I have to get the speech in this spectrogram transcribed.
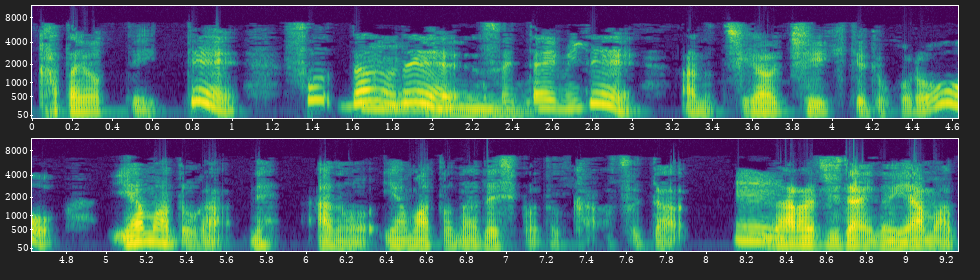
偏っていて、そう、なので、うんそういった意味で、あの、違う地域ってところを、大和がね、あの、大和なでしことか、そういったうん奈良時代の大和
